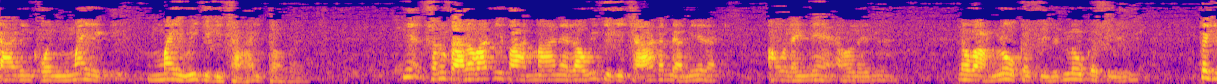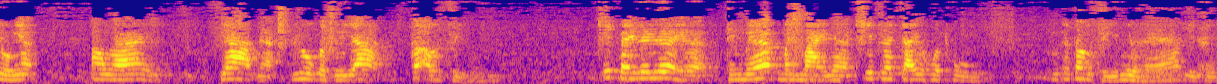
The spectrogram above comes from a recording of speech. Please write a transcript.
กลายเป็นคนไม่ไม่วิจิกิจฉาอีกต่อไป เนี่ยสังสารวัตรที่ผ่านมาเนี่ยเราวิจิกิจฉากันแบบนี้แหละ เอาอะไรแน่เอาอะไรนี่ระหว่างโลกกับศีโลกกับศีก็อยู่เนี้ยเอาไงญาติเนี่ยลูกก็คือญาติก็เอาศี คิดไปเรื่อยๆออถึงแม้ใหม่ๆเนี่ย คิดและใจหัวถูมันก็ต้องศีลอยู่แล้วจริง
